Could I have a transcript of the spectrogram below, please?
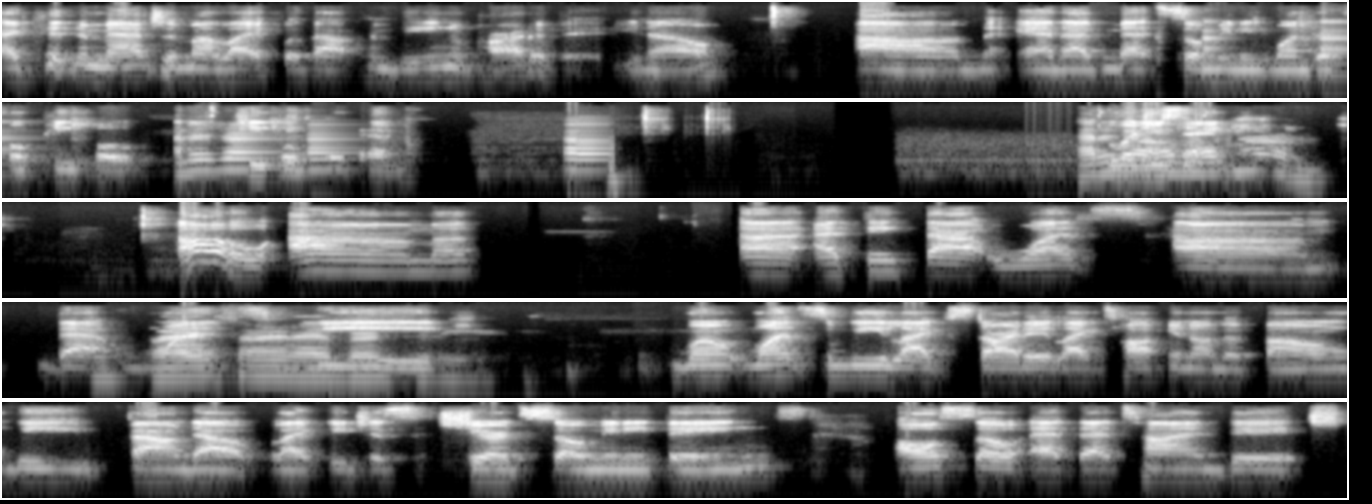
I couldn't imagine my life without him being a part of it. You know. Um, and I've met so many wonderful people How did y'all- people with him. What'd y'all say? Oh, um, uh, I think that once um that once we. When once we like started like talking on the phone, we found out like we just shared so many things. Also at that time, bitch,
